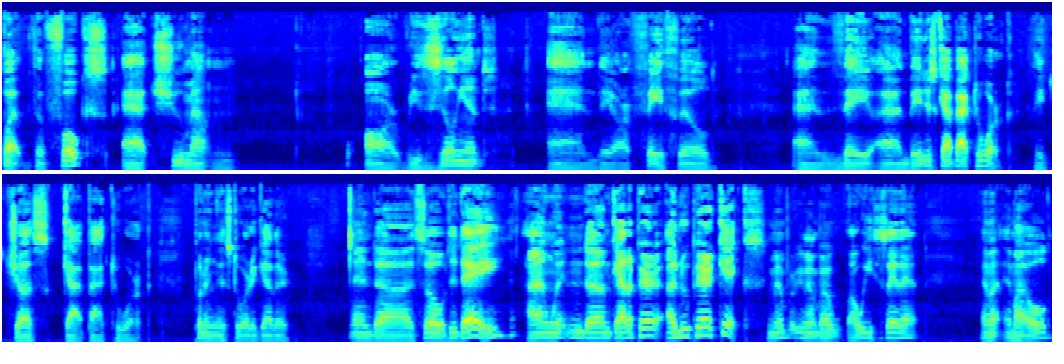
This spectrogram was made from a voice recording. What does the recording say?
But the folks at Shoe Mountain are resilient and they are faith filled and they and they just got back to work. They just got back to work putting the store together. And uh, so today I went and um, got a pair, a new pair of kicks. Remember, remember how we used to say that? Am I, am I old?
